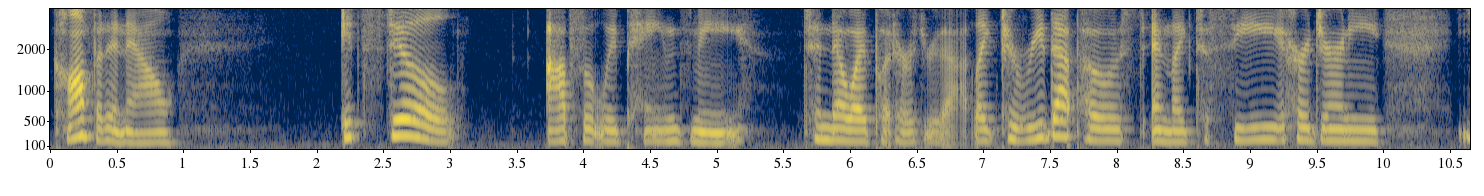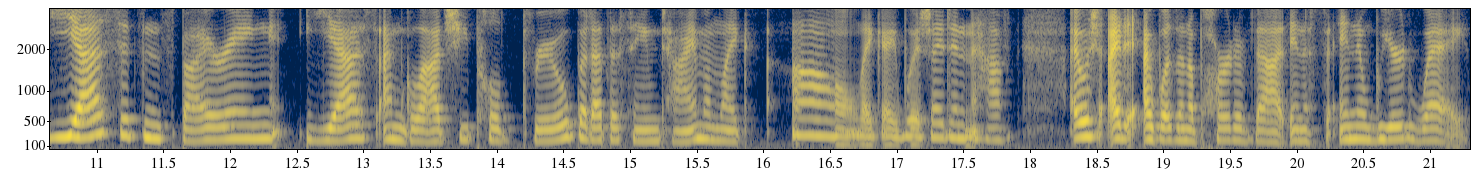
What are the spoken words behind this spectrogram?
confident now. It still absolutely pains me to know I put her through that. Like to read that post and like to see her journey. Yes, it's inspiring. Yes, I'm glad she pulled through, but at the same time, I'm like, oh, like I wish I didn't have I wish I I wasn't a part of that in a in a weird way.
